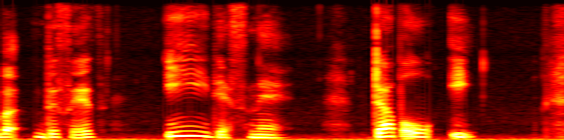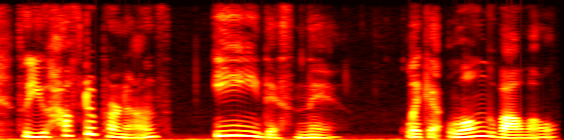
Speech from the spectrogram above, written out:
But this is いいですね. Double E. So you have to pronounce いいですね like a long vowel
